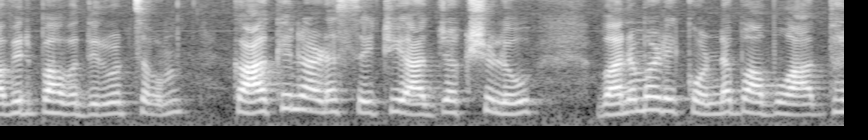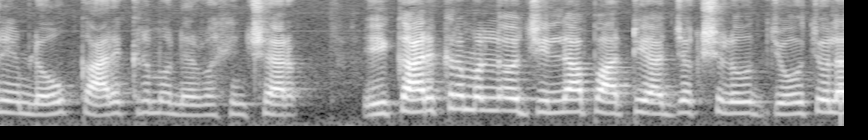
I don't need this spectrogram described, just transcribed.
ఆవిర్భావ దినోత్సవం కాకినాడ సిటీ అధ్యక్షులు వనమడి కొండబాబు ఆధ్వర్యంలో కార్యక్రమం నిర్వహించారు. ఈ కార్యక్రమంలో జిల్లా పార్టీ అధ్యక్షులు జ్యోతుల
